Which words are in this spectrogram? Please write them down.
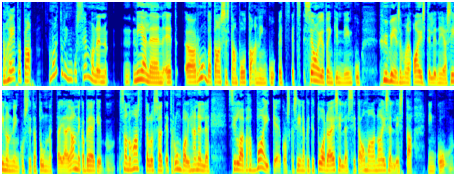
No hei, tota, mulle tuli niinku semmoinen mieleen, että äh, rumbatanssista puhutaan, niin kuin, että, että se on jotenkin niin kuin hyvin semmoinen aistillinen ja siinä on niin kuin sitä tunnetta. Ja Annika Beekin sanoi haastattelussa, että, että rumba oli hänelle sillä vähän vaikea, koska siinä piti tuoda esille sitä omaa naisellista niin kuin,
